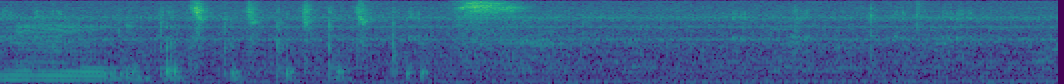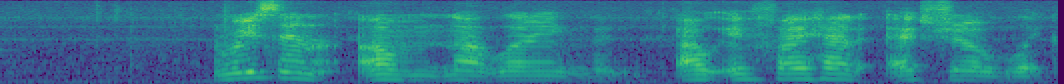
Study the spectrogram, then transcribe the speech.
Hmm, butts, butts, butts, butts, butts. The reason I'm not letting the, I, if I had extra like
